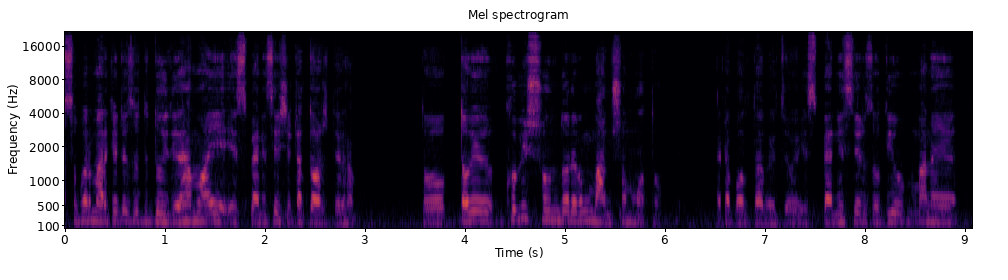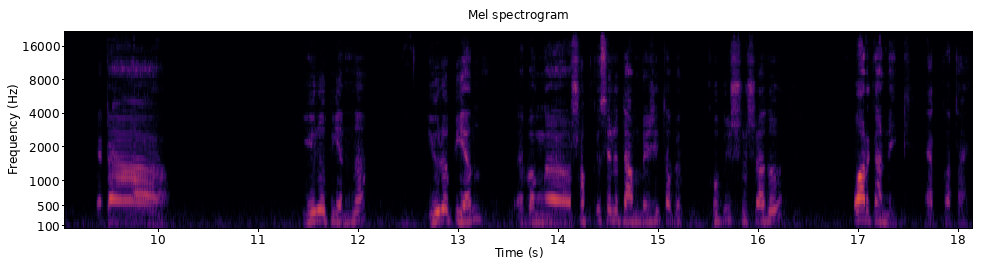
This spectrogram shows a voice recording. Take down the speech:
সুপার মার্কেটে যদি দুই দেড়হাম হয় স্প্যানিশে সেটা দশ দেড়হাম তো তবে খুবই সুন্দর এবং মানসম্মত। এটা বলতে হবে স্প্যানিশের যদিও মানে এটা ইউরোপিয়ান না ইউরোপিয়ান এবং আহ, সবকিছুর দাম বেশি তবে খুবই সুস্বাদু অর্গানিক এক কথায়।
